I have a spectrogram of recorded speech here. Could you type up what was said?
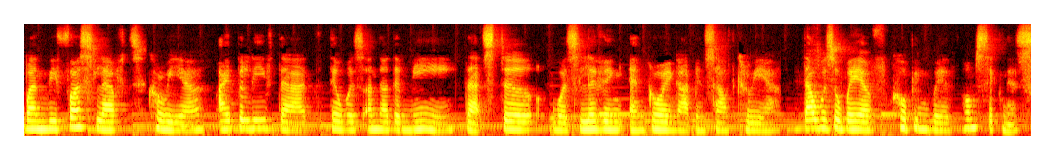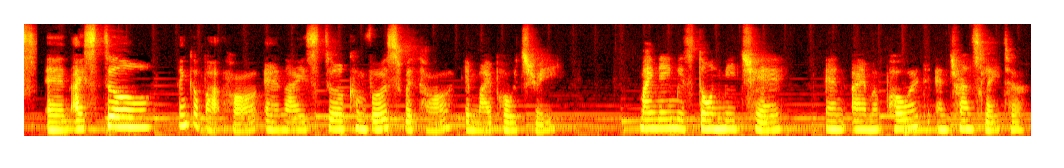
When we first left Korea, I believed that there was another me that still was living and growing up in South Korea. That was a way of coping with homesickness. And I still think about her and I still converse with her in my poetry. My name is Don Mee Choi, and I am a poet and translator.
